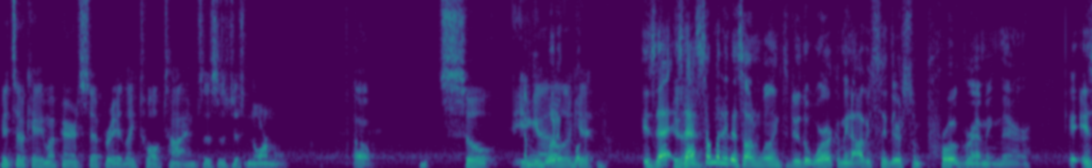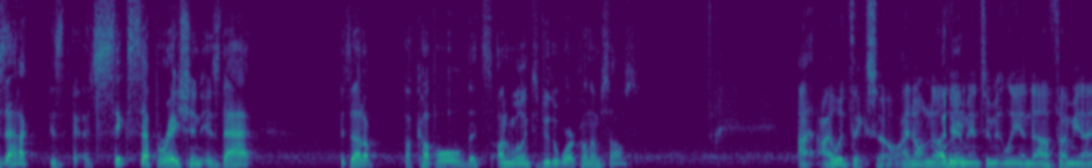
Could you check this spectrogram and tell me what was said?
it's okay. My parents separated like 12 times. This is just normal. Oh. So I mean, what, look what, at. Is that is that somebody that's unwilling to do the work? I mean, obviously there's some programming there. Is that a is a six separation? Is that is that a, a couple that's unwilling to do the work on themselves? I, I would think so. I don't know I them do. intimately enough. I mean, I,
